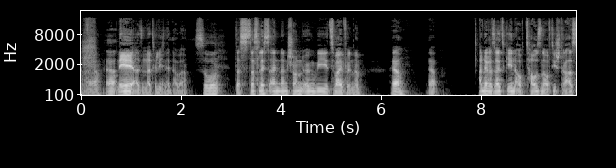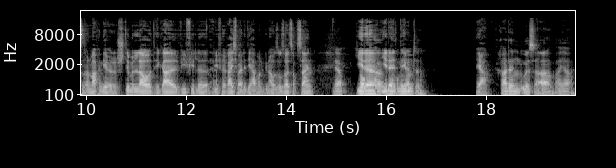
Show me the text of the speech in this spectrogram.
ja. Nee, also natürlich nicht, aber. So, das, das lässt einen dann schon irgendwie zweifeln, ne? Ja, ja. Andererseits gehen auch Tausende auf die Straßen und machen ihre Stimme laut, egal wie viele, ja. wie viel Reichweite die haben und genau so soll es auch sein. Ja. Jeder, auch, äh, jeder in dem, ja. Gerade in den USA war ja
